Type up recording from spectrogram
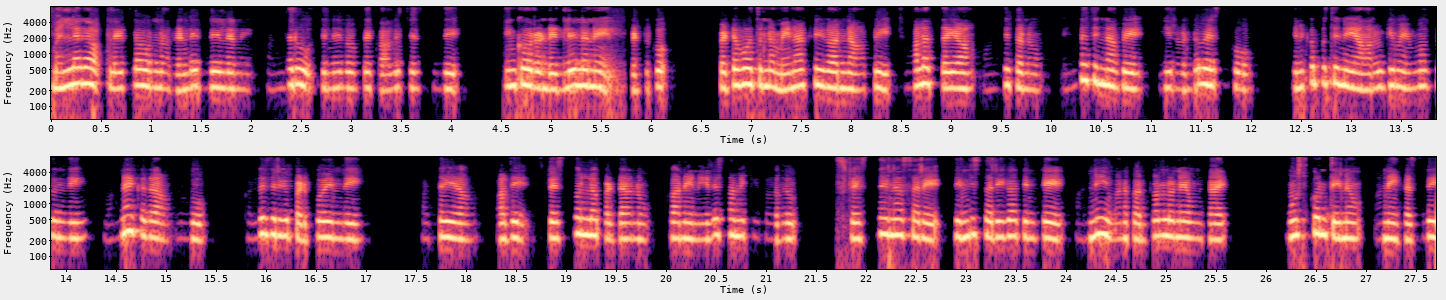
మెల్లగా ప్లేట్లో ఉన్న రెండు ఇడ్లీలని అందరూ తినేలోపే ఖాళీ చేసింది. ఇంకో రెండు ఇడ్లీలని పెట్టుకో పెట్టబోతున్న మీనాక్షి గారిని ఆపి చాలత్తయ్య అంది ఎంత తిన్నావే? ఈ రెండు వేసుకో. తినకపోతే నీ ఆరోగ్యం ఏమవుతుంది? మొన్నే కదా నువ్వు కళ్ళు తిరిగి పడిపోయింది. అత్తయ్య అదే స్ట్రెస్ వల్ల పడ్డాను. కానీ నీరసానికి కాదు. స్ట్రెస్ అయినా సరే తిండి సరిగా తింటే అన్నీ మన కంట్రోల్లోనే ఉంటాయి. మూసుకొని తిను అని కసిరి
